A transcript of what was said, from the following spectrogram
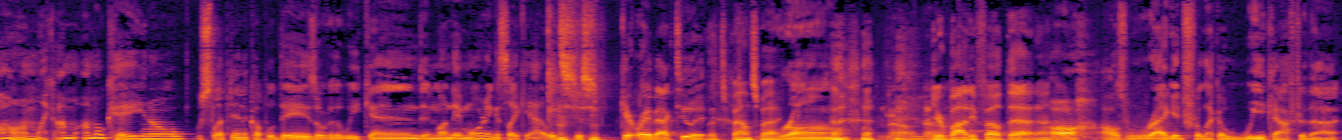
Oh, I'm like I'm I'm okay, you know. Slept in a couple of days over the weekend, and Monday morning it's like, yeah, let's just get right back to it. Let's bounce back. Wrong. No, no. Your body felt that, huh? oh, I was ragged for like a week after that.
